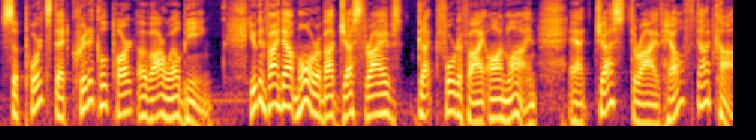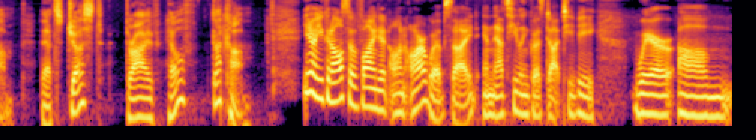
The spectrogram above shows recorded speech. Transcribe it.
supports that critical part of our well being. You can find out more about Just Thrive's Gut Fortify online at justthrivehealth.com. That's justthrivehealth.com. You know, you can also find it on our website, and that's healingquest.tv. where um,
